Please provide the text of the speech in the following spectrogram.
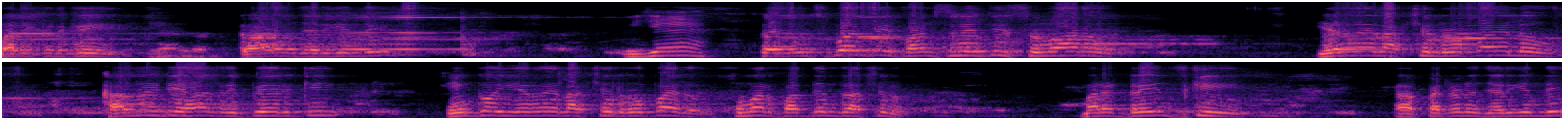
మరి ఇక్కడికి రావడం జరిగింది. మున్సిపాలిటీ ఫండ్స్ నుంచి సుమారు ఇరవై లక్షల రూపాయలు కమ్యూనిటీ హాల్ రిపేర్కి ఇంకో ఇరవై లక్షల రూపాయలు సుమారు పద్దెనిమిది లక్షలు మన డ్రైన్స్కి పెట్టడం జరిగింది.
